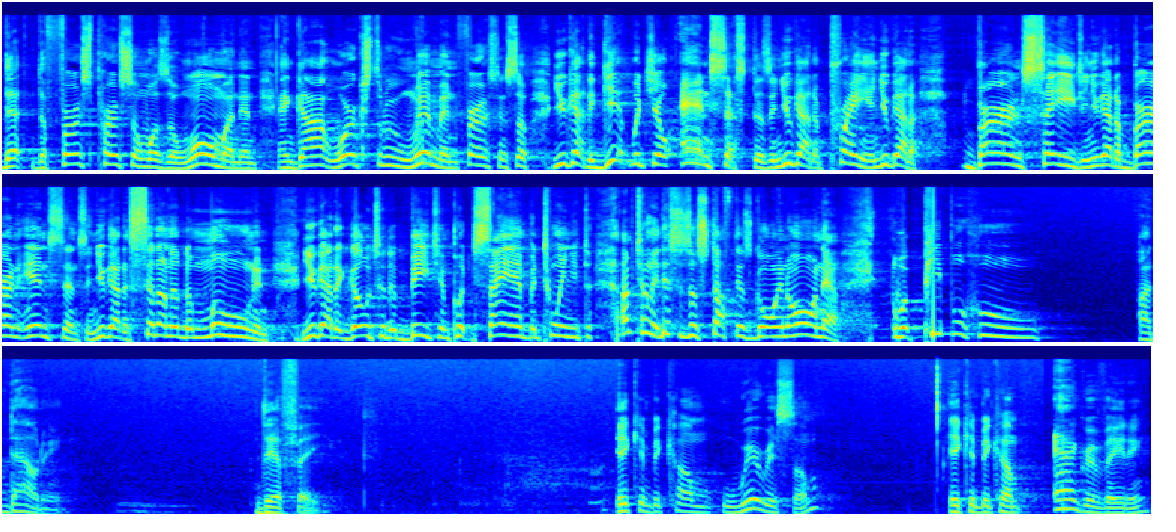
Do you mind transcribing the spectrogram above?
that the first person was a woman and, and God works through women first. And so you got to get with your ancestors and you got to pray and you got to burn sage and you got to burn incense and you got to sit under the moon and you got to go to the beach and put sand between you. I'm telling you, this is the stuff that's going on now with people who are doubting their faith it can become wearisome, it can become aggravating.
